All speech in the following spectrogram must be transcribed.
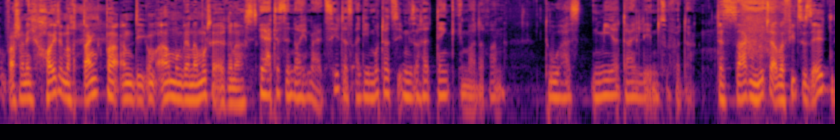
wahrscheinlich heute noch dankbar an die Umarmung deiner Mutter erinnerst. Er hat das denn neulich mal erzählt, dass die Mutter zu ihm gesagt hat, denk immer daran, du hast mir dein Leben zu verdanken. Das sagen Mütter aber viel zu selten.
